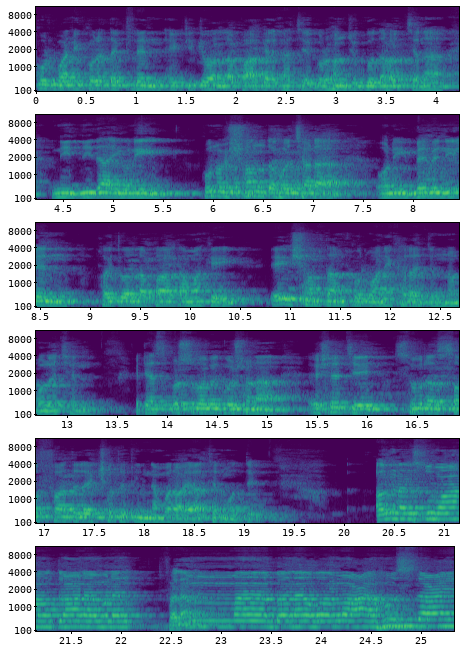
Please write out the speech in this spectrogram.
কোরবানি করে দেখলেন, এটি তো আল্লাহ পাকের কাছে গ্রহণযোগ্যতা হচ্ছে না। নির্দ্বিধায় উনি, কোনো সন্দেহ ছাড়া উনি ভেবে নিলেন, হয়তো আল্লাহ পাক আমাকে এই সন্তান কোরবানি খেলার জন্য বলেছেন এটা স্পষ্টভাবে ঘোষণা এসেছে সুরাজ সফাতের একশত তিন নম্বর আয়াতের মধ্যে আল্লাহ সুবহানাহু ওয়া তাআলা বলেন فلما بلغ معه السعي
